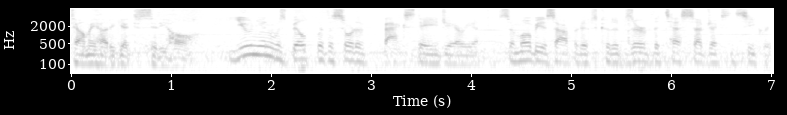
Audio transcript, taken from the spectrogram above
tell me how to get to City Hall. Union was built with a sort of backstage area, so Mobius operatives could observe the test subjects in secret.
